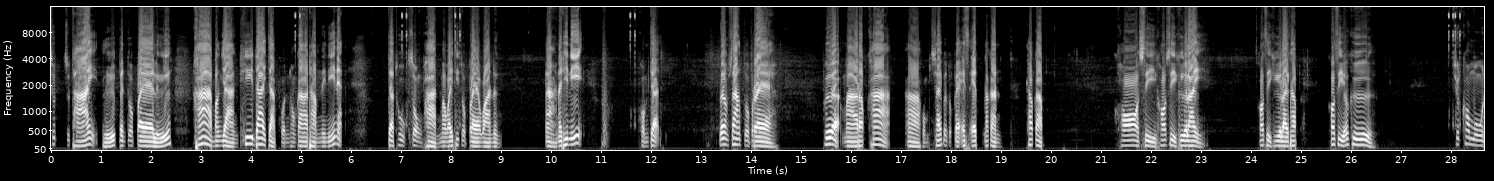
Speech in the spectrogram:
ชุดสุดท้าย หรือเป็นตัวแปรหรือค่าบางอย่างที่ได้จากผลของการกระทำในนี้เนี่ยจะถูกส่งผ่านมาไว้ที่ตัวแปรวาหนึ่งอ่าในที่นี้ผมจะเริ่มสร้างตัวแปร เพื่อมารับค่าอ่าผมใช้เป็นตัวแปร ss แล้วกัน เท่ากับคอ4คอ4คืออะไร ข้อ 4 คืออะไรครับ ข้อ 4 ก็คือ ชุดข้อมูล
